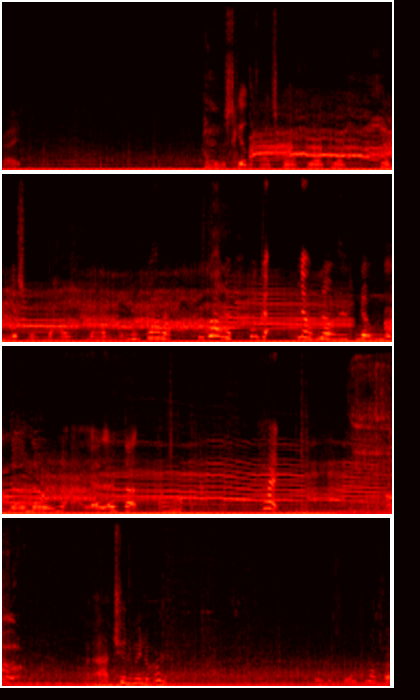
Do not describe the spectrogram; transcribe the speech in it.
Right. We'll scale the fence. Come on, come on, come on. Come on, yes, we're behind, behind. We've got it. We've got it. We've got No, no, no, no, no, no, no. Uh, uh, that. Uh, hi. That should have been over. It's not. No.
